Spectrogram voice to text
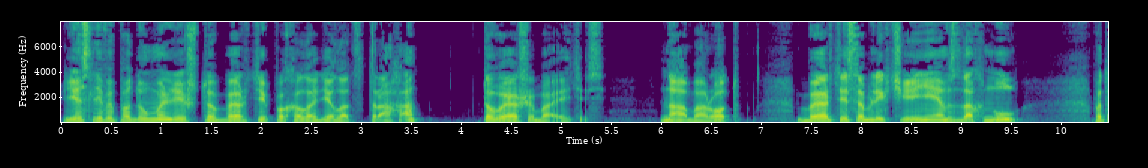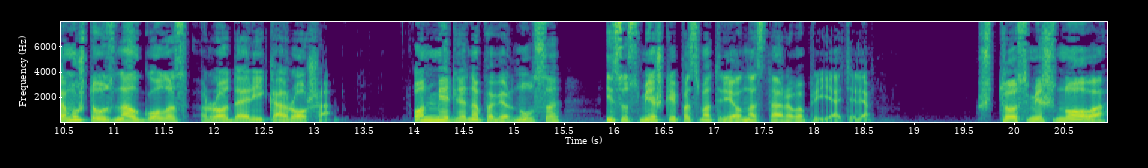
Если вы подумали, что Берти похолодел от страха, то вы ошибаетесь. Наоборот, Берти с облегчением вздохнул, потому что узнал голос Родерика Роша. Он медленно повернулся и с усмешкой посмотрел на старого приятеля. «Что смешного?»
